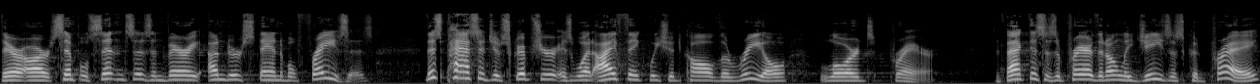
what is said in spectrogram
there are simple sentences, and very understandable phrases. This passage of Scripture is what I think we should call the real Lord's Prayer. In fact, this is a prayer that only Jesus could pray.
